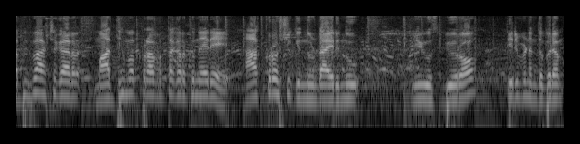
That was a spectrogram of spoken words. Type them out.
അഭിഭാഷകർ മാധ്യമപ്രവർത്തകർക്കു നേരെ ആക്രോശിക്കുന്നുണ്ടായിരുന്നു. ന്യൂസ് ബ്യൂറോ തിരുവനന്തപുരം.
